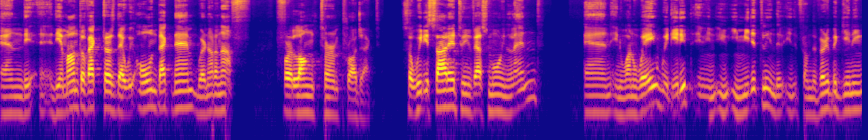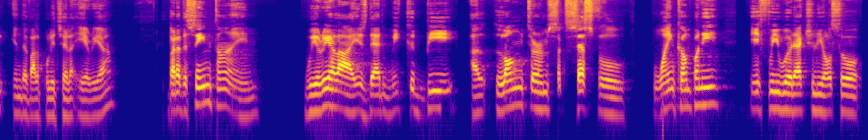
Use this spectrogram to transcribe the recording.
and the, the amount of hectares that we owned back then were not enough for a long-term project. So we decided to invest more in land, and in one way we did it in, in, immediately in the, from the very beginning in the Valpolicella area. But at the same time, we realized that we could be a long-term successful wine company if we would actually also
